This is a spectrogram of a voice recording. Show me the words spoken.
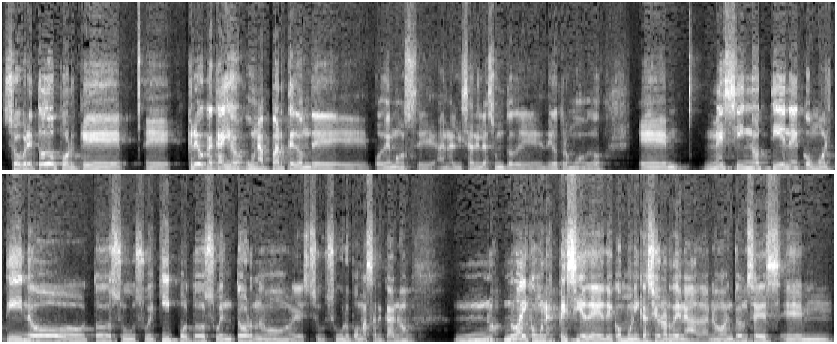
sobre todo porque creo que acá hay una parte donde podemos analizar el asunto de, otro modo. Messi no tiene como estilo todo su, equipo, todo su entorno, su, su grupo más cercano, no, no, hay como una especie de, comunicación ordenada, ¿no? Entonces, em,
